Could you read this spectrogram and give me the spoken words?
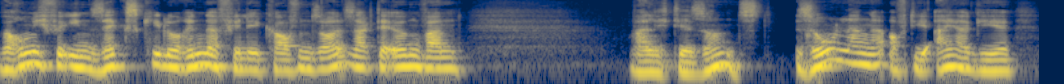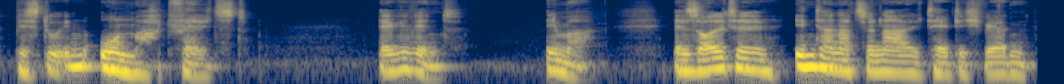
warum ich für ihn sechs Kilo Rinderfilet kaufen soll, sagt er irgendwann, weil ich dir sonst so lange auf die Eier gehe, bis du in Ohnmacht fällst. Er gewinnt. Immer. Er sollte international tätig werden.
